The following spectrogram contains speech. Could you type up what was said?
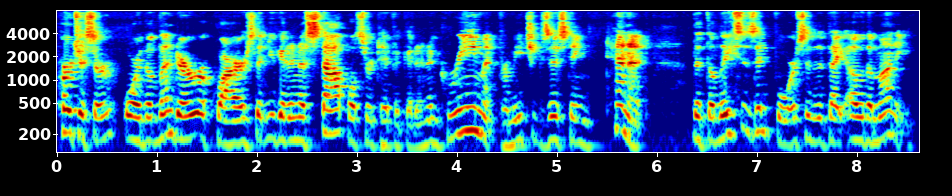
purchaser or the lender requires that you get an estoppel certificate, an agreement from each existing tenant that the lease is enforced and that they owe the money.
